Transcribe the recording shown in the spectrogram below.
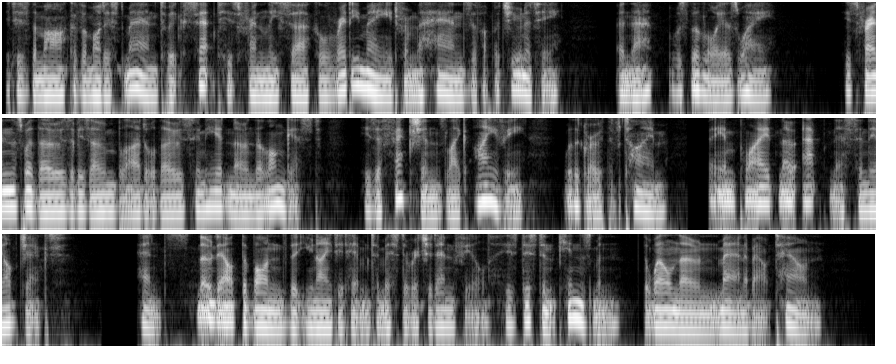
It is the mark of a modest man to accept his friendly circle ready made from the hands of opportunity, and that was the lawyer's way. His friends were those of his own blood or those whom he had known the longest. His affections, like ivy, were the growth of time. They implied no aptness in the object, Hence, no doubt the bond that united him to Mr. Richard Enfield, his distant kinsman, the well known man about town.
